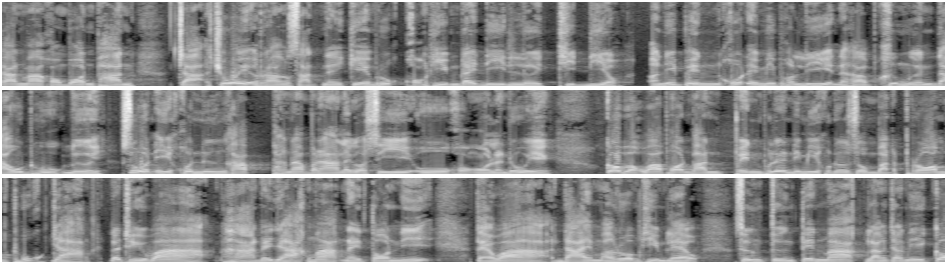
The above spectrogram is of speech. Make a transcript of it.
การมาของบอลพันธ์จะช่วยรังสรรค์ในเกมรุกของทีมได้ดีเลยทีเดียว อันนี้เป็นโค้ชเอมี่พอลลี่นะครับคือเหมือนเดาถูกเลย ส่วนอีกคนนึงครับทางหน้าประธานและก็ CEO ของออร์แลนโดเอง ก็บอกว่าพรพันธ์เป็นผู้เล่นที่มีคุณสมบัติพร้อมทุกอย่าง และถือว่าหาได้ยากมากในตอนนี้ แต่ว่าได้มาร่วมทีมแล้ว ซึ่งตื่นเต้นมาก หลังจากนี้ก็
